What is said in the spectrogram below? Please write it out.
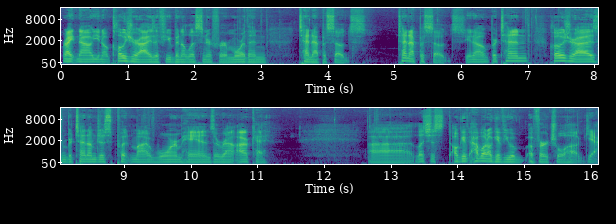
right now, you know, close your eyes if you've been a listener for more than 10 episodes. 10 episodes, you know, pretend, close your eyes and pretend I'm just putting my warm hands around. Okay. Uh, let's just, I'll give, how about I'll give you a, a virtual hug? Yeah.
